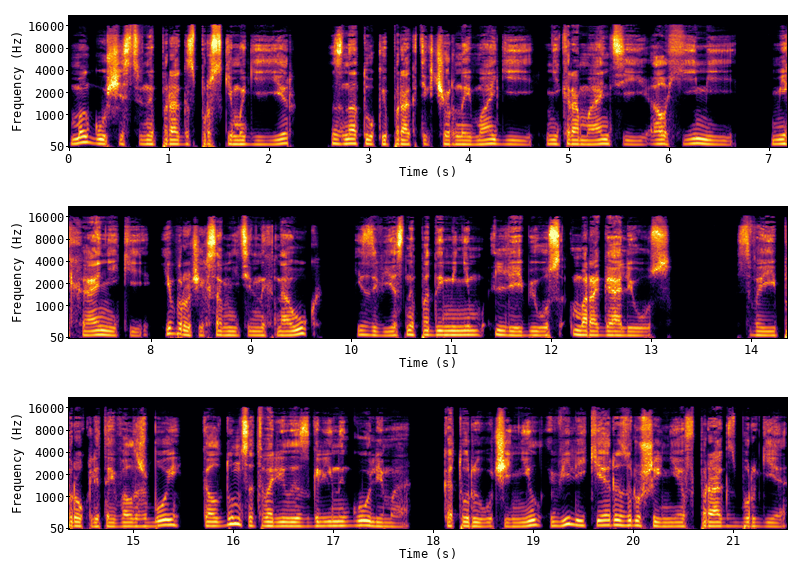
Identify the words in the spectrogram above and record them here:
могущественный прагсбургский магиер знаток и практик черной магии, некромантии, алхимии, механики и прочих сомнительных наук, известный под именем Лебиус Марагалиус. Своей проклятой волжбой колдун сотворил из глины голема, который учинил великие разрушения в Прагсбурге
